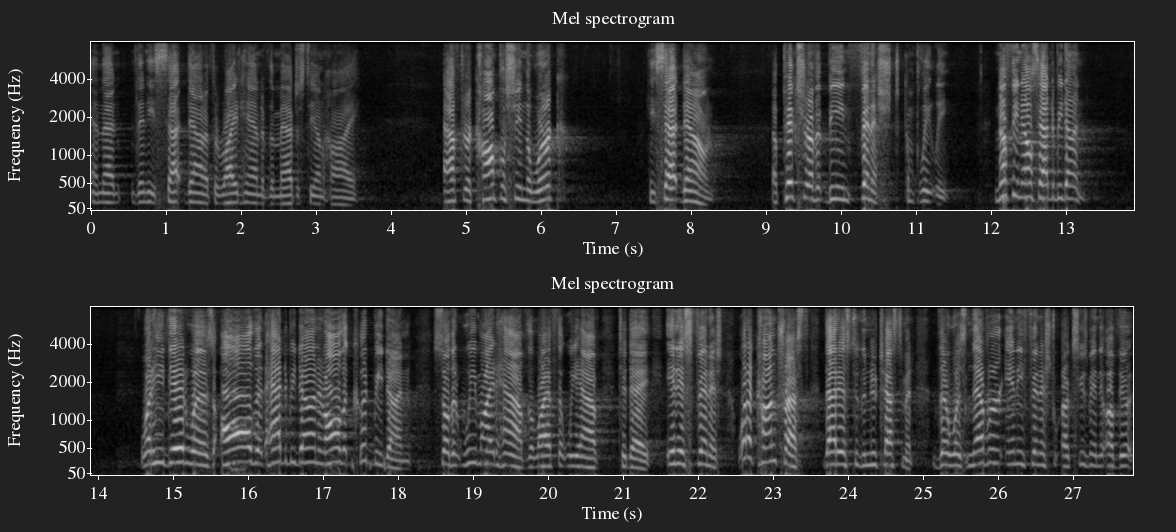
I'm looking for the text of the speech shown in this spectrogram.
and then, then he sat down at the right hand of the majesty on high. After accomplishing the work, he sat down. A picture of it being finished completely. Nothing else had to be done. What he did was all that had to be done and all that could be done so that we might have the life that we have today. It is finished. What a contrast that is to the New Testament. There was never any finished, uh, excuse me, of the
